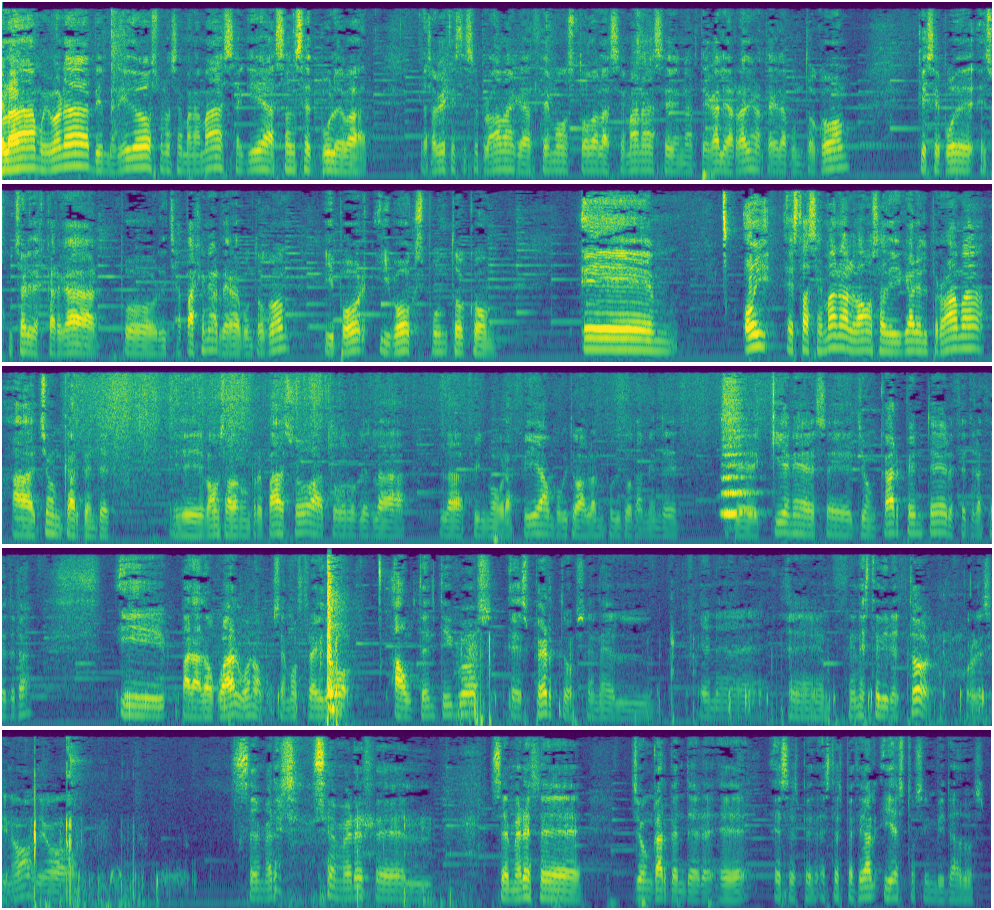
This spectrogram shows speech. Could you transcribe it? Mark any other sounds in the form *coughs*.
Hola, muy buenas, bienvenidos una semana más aquí a Sunset Boulevard. Ya sabéis que este es el programa que hacemos todas las semanas en Artegalia Radio, en artegalia.com, que se puede escuchar y descargar por dicha página, artegalia.com, y por ivox.com. Eh, hoy, esta semana, le vamos a dedicar el programa a John Carpenter. Eh, vamos a dar un repaso a todo lo que es la, la filmografía, un poquito hablar un poquito también de, de quién es eh, John Carpenter, etcétera, etcétera. Y para lo cual, bueno, pues hemos traído auténticos expertos en el en, eh, en- en este director, porque si no, digo, se merece, *laughs* se merece el, se merece John Carpenter eh, ese este especial y estos invitados.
